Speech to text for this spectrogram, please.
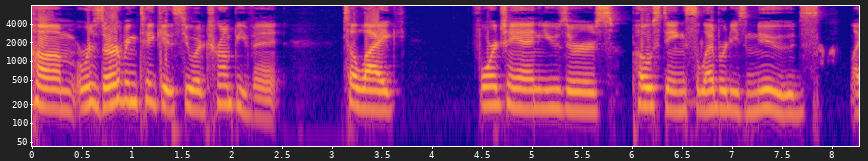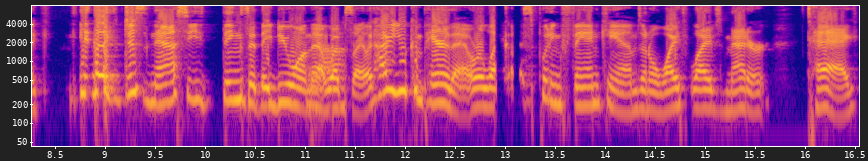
um reserving tickets to a Trump event to like 4chan users posting celebrities nudes like like just nasty things that they do on that yeah. website. Like, how do you compare that? Or like us putting fan cams on a White Lives Matter tag.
